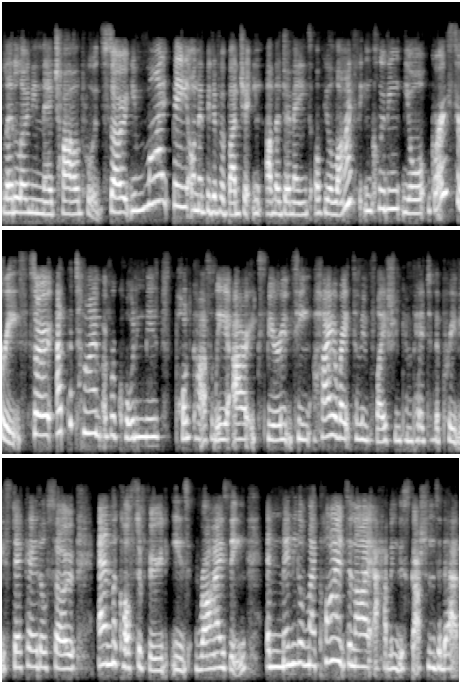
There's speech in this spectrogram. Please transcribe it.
let alone in their childhood. So, you might be on a bit of a budget in other domains of your life, including your groceries. So, at the time of recording this podcast, we are experiencing higher rates of inflation compared to the previous decade or so, and the cost of food is rising. And many of my clients and I are having discussions about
